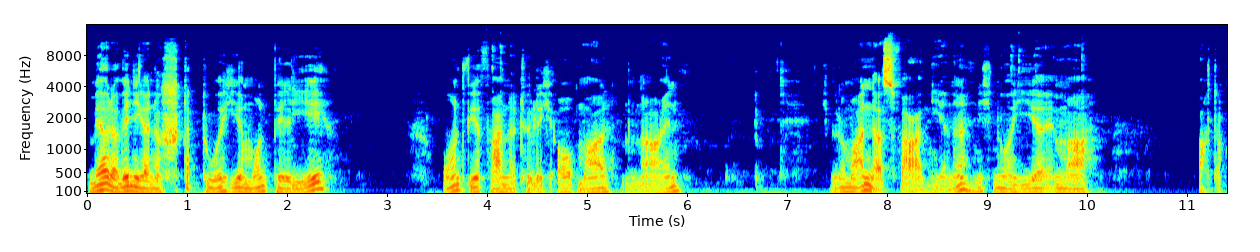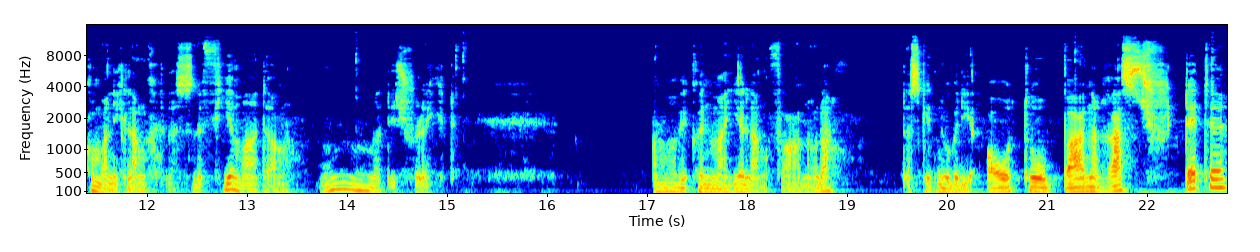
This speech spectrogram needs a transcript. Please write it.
mehr oder weniger eine Stadttour hier in Montpellier. Und wir fahren natürlich auch mal, nein, ich will doch mal anders fahren hier, ne? Nicht nur hier immer Ach, da kommen wir nicht lang. Das ist eine Firma da. Hm, das ist schlecht. Aber wir können mal hier lang fahren, oder? Das geht nur über die Autobahnraststätte.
